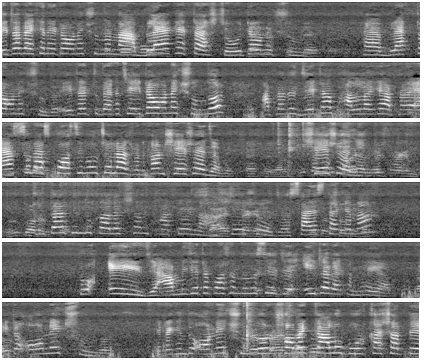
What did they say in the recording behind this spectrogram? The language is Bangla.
এটা দেখেন এটা অনেক সুন্দর। না ব্ল্যাক একটা আসছে ওইটা অনেক সুন্দর। হ্যাঁ ব্ল্যাকটা অনেক সুন্দর। এটা একটু দেখাচ্ছে এটাও অনেক সুন্দর। আপনাদের যেটা ভালো লাগে আপনারা অ্যাজ সুন অ্যাজ পসিবল চলে আসবেন কারণ শেষ হয়ে যাবে। শেষ হয়ে যাবে। জুতার কিন্তু কালেকশন থাকে না শেষ হয়ে যায়। সাইজ থাকে না। তো এই যে আমি যেটা পছন্দ করছি যে এইটা দেখেন ভাইয়া এটা অনেক সুন্দর। এটা কিন্তু অনেক সুন্দর। সবাই কালো বোরখার সাথে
